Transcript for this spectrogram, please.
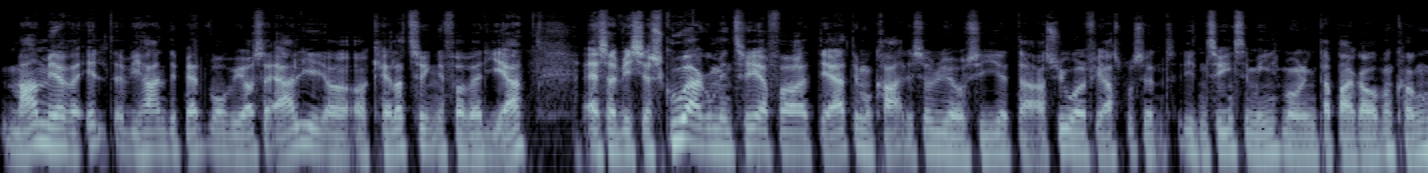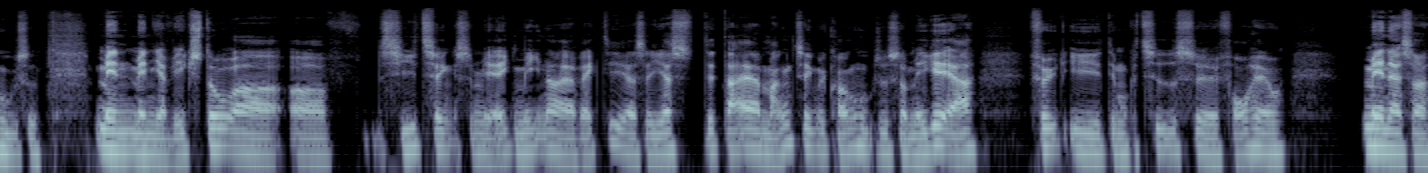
meget mere reelt, at vi har en debat, hvor vi også er ærlige og, og kalder tingene for, hvad de er. Altså hvis jeg skulle argumentere for, at det er demokratisk, så ville jeg jo sige, at der er 77 procent i den seneste meningsmåling, der bakker op om kongehuset. Men, men jeg vil ikke stå og, og sige ting, som jeg ikke mener er rigtige. Altså jeg, det, der er mange ting ved kongehuset, som ikke er født i demokratiets øh, forhave. Men altså,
